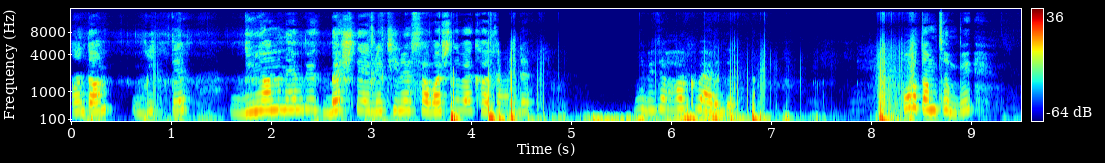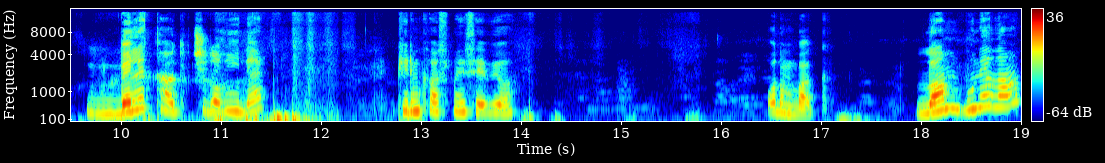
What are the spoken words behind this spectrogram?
Adam gitti. Dünyanın en büyük 5 devletiyle savaştı ve kazandı. Ve bize hak verdi. Bu adam tabi belet takipçileriyle prim kasmayı seviyor. Oğlum bak. Lan bu ne lan?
